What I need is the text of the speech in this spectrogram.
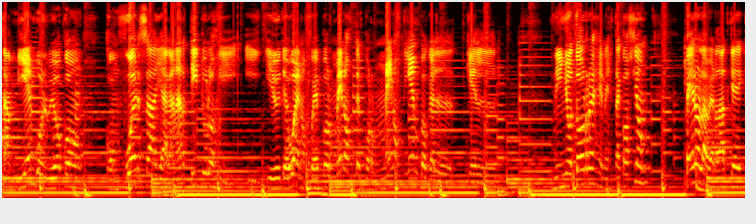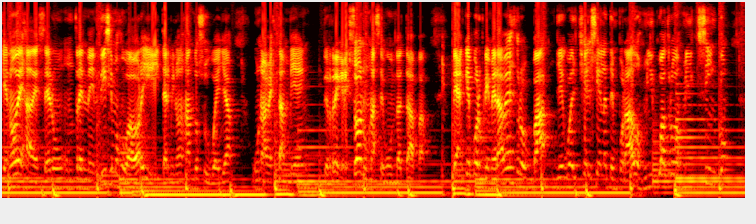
también volvió con, con fuerza y a ganar títulos y, y, que bueno, fue por menos, por menos tiempo que el, que el Niño Torres en esta ocasión. Pero la verdad que, que no deja de ser un, tremendísimo jugador y, y, terminó dejando su huella una vez también regresó en una segunda etapa. Vean que por primera vez Drogba llegó al Chelsea en la temporada 2004-2005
